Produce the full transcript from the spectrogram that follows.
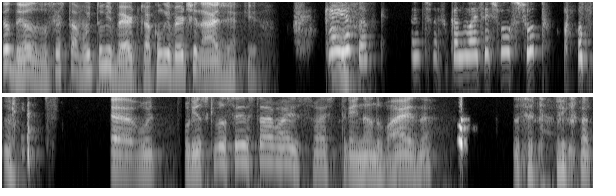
Meu Deus, você está muito liberto, já com libertinagem aqui. Que oh. isso? A gente vai ficando mais chuto com os hum. tempos. É, por isso que você está mais, mais treinando mais, né? Você está ficando.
